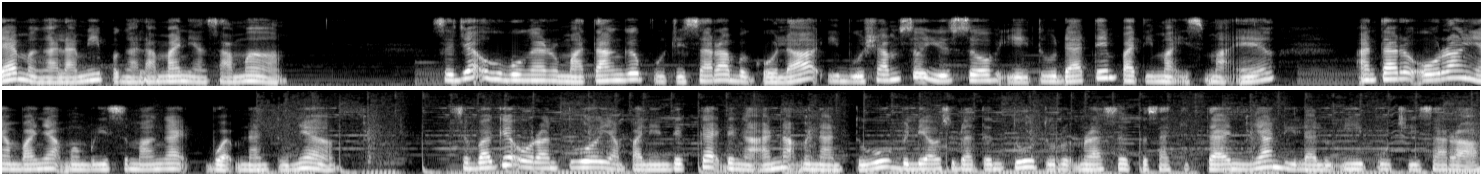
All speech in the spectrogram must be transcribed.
dan mengalami pengalaman yang sama. Sejak hubungan rumah tangga Putri Sarah bergolak, Ibu Syamsul Yusof iaitu Datin Fatimah Ismail antara orang yang banyak memberi semangat buat menantunya. Sebagai orang tua yang paling dekat dengan anak menantu, beliau sudah tentu turut merasa kesakitan yang dilalui Putri Sarah.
